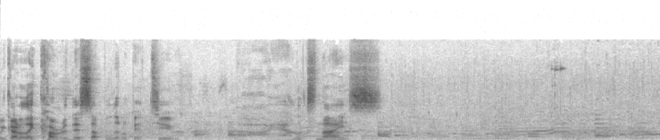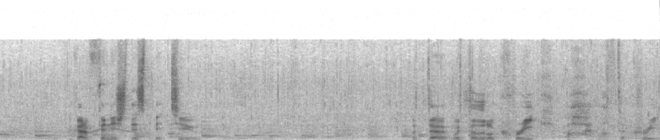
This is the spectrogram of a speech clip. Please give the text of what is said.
We gotta like cover this up a little bit too. Oh yeah, it looks nice. We gotta finish this bit too. With the with the little creek. Oh, I love the creek.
